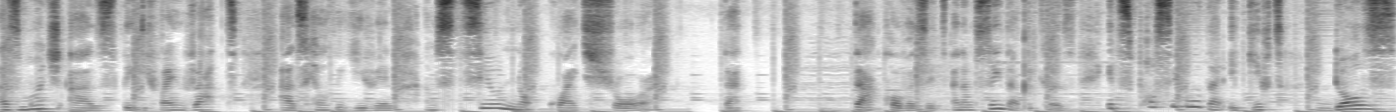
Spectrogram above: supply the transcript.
As much as they define that as healthy giving, I'm still not quite sure that that covers it. And I'm saying that because it's possible that a gift does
